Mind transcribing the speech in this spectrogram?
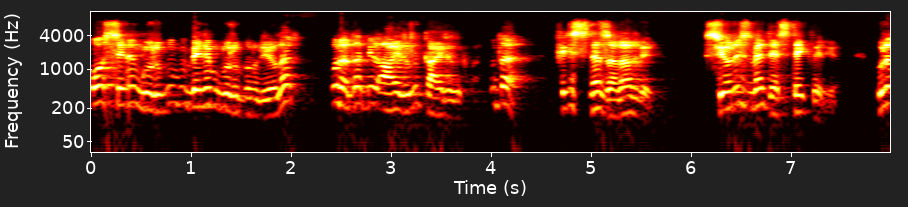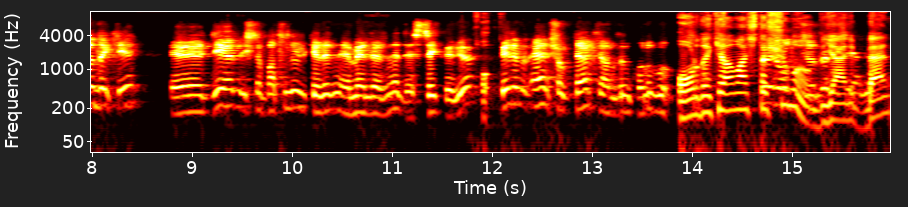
o senin grubun, bu benim grubum diyorlar. Burada bir ayrılık ayrılık var. Bu da Filistin'e zarar veriyor. Siyonizme destek veriyor. Buradaki e, diğer işte batılı ülkelerin emellerine destek veriyor. Benim en çok dert yandığım konu bu. Oradaki amaç da Öyle şu mu? Yani yani- ben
